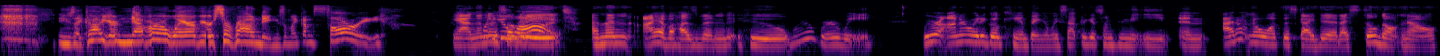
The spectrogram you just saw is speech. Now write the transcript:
and he's like, "Oh, you're never aware of your surroundings." I'm like, "I'm sorry." Yeah, and then What there's somebody, want? and then I have a husband who, where were we? We were on our way to go camping and we stopped to get something to eat. And I don't know what this guy did. I still don't know.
